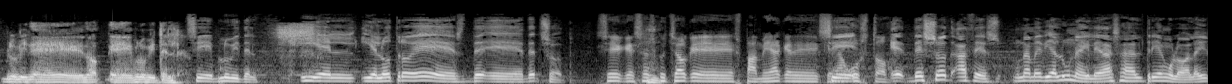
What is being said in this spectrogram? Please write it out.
Blue, Beetle, eh, no, eh, Blue Beetle. Sí, Blue Beetle. Y el, y el otro es de, eh, Deadshot. Sí, que eso he escuchado que spamea que, que Sí, da gusto. eh, Deadshot haces una media luna y le das al triángulo a la Y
